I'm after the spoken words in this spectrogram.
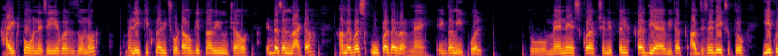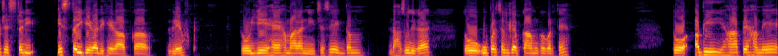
हाइट पे होने चाहिए बस दोनों। भले कितना भी छोटा हो, कितना भी ऊँचा हो इट डजेंट मैटर हमें बस ऊपर तक रखना है, एकदम इक्वल तो मैंने इसको एक्चुअली फिल कर दिया है अभी तक। आप जैसे देख सकते हो, ये कुछ इस तरी, इस तरीके का दिखेगा आपका लेफ़्ट तो ये है हमारा नीचे से एकदम ढांसू दिख रहा है। तो ऊपर चल के अब काम को करते हैं। तो अभी यहाँ पे हमें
